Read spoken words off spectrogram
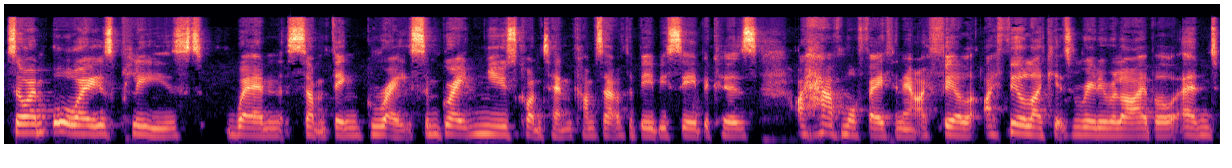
So i'm always pleased when something great some great news content comes out of the bbc because i have more faith in it. I feel i feel like it's really reliable. And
